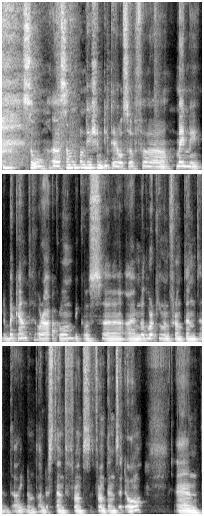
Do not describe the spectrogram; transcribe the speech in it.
So uh, some implementation details of uh, mainly the backend Oraculum because uh, I'm not working on front end and I don't understand front front ends at all. And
